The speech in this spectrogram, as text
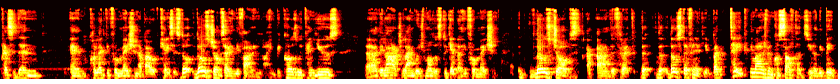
precedent and collect information about cases. Th- those jobs are in the firing line because we can use uh, the large language models to get that information. Those jobs are, under threat. The, the, those definitely. But take the management consultants, you know, the big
